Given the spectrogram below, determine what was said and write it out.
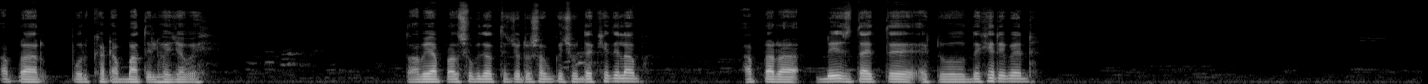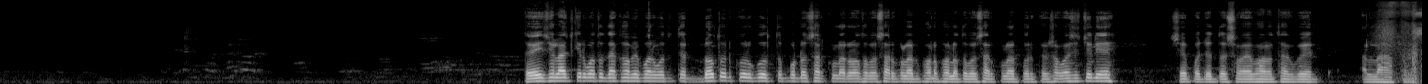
আপনার পরীক্ষাটা বাতিল হয়ে যাবে। তো আমি আপনার সুবিধার্থের জন্য সব কিছু দেখিয়ে দিলাম। আপনারা নিজ দায়িত্বে একটু দেখে নেবেন। তো এই ছিল আজকের মতো, দেখা হবে পরবর্তীতে নতুন কোনো গুরুত্বপূর্ণ সার্কুলার অথবা সার্কুলার ফলাফল অথবা সার্কুলার পরীক্ষা সবাই নিয়ে সে পর্যন্ত সবাই ভালো থাকবেন। আল্লাহ হাফেজ।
